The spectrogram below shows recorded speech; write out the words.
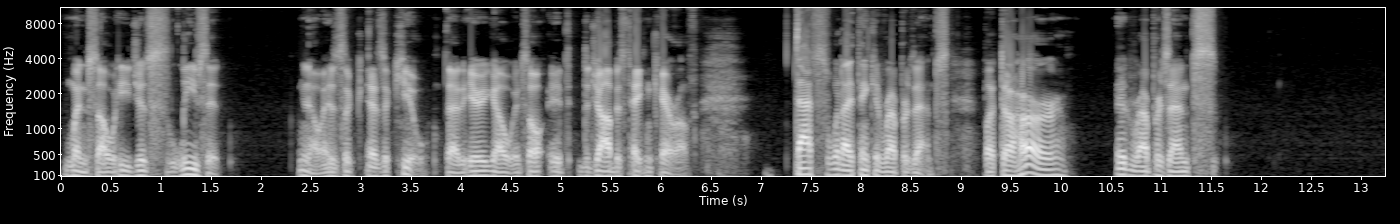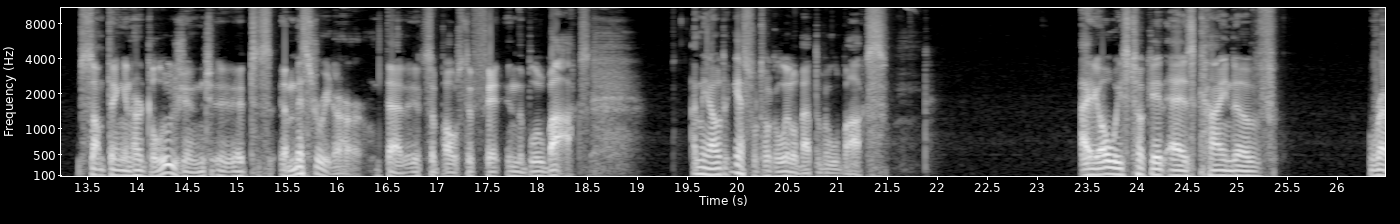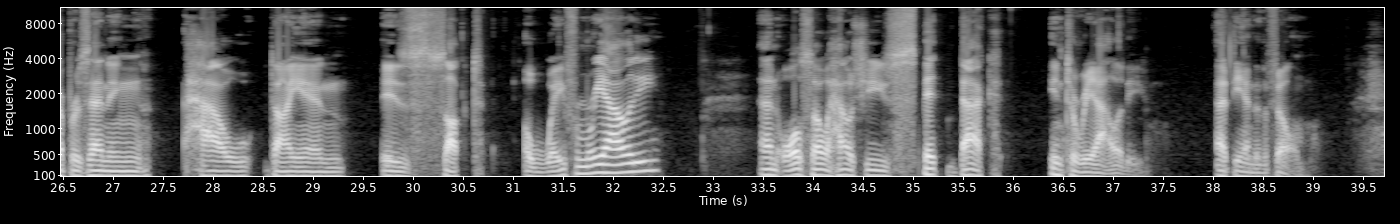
When so he just leaves it, you know, as a as a cue that here you go, it's all it the job is taken care of. That's what I think it represents. But to her, it represents something in her delusion. It's a mystery to her that it's supposed to fit in the blue box. I mean, I guess we'll talk a little about the blue box. I always took it as kind of representing how Diane is sucked away from reality and also how she's spit back into reality at the end of the film.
